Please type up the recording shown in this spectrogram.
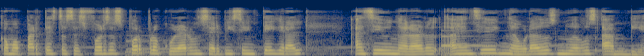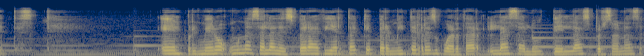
Como parte de estos esfuerzos por procurar un servicio integral, han sido inaugurados nuevos ambientes el primero, una sala de espera abierta que permite resguardar la salud de las personas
